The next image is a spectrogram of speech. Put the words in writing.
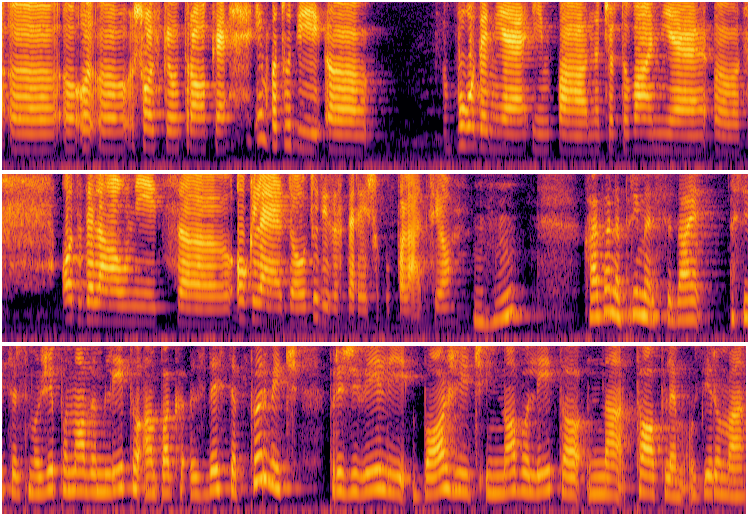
uh, šolske otroke in pa tudi uh, vodenje in pa načrtovanje. Uh, od delavnic, eh, ogledov, tudi za starejšo populacijo. Uh mhm. -huh. Kaj pa, naprimer, sedaj, sicer smo že po novem letu, ampak zdaj ste prvič preživeli božič in novo leto na toplem, oziroma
